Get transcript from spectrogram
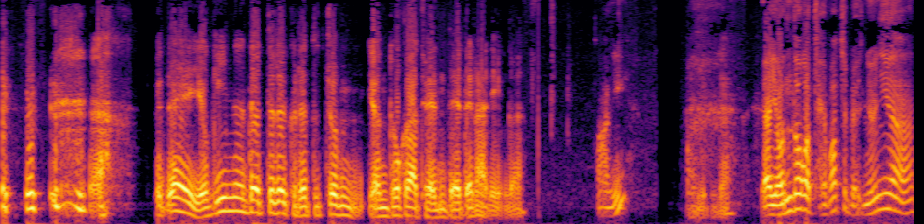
근데 여기 있는 데들은 그래도 좀 연도가 된 데들 아닌가? 아니 아닌가? 야 연도가 돼봤자 몇 년이야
